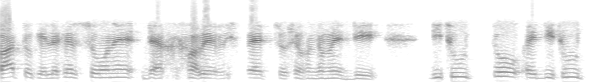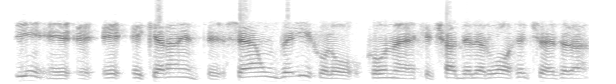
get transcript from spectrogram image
fatto che le persone devono avere rispetto, secondo me, di, di tutto e di tutti e, e, e, chiaramente se è un veicolo con, eh, che ha delle ruote, eccetera,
